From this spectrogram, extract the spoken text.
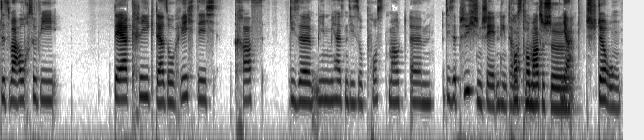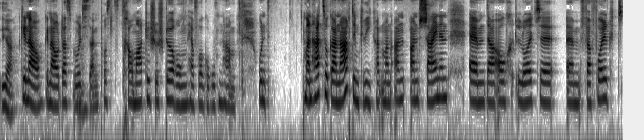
das war auch so wie der Krieg, der so richtig krass diese, wie, wie heißen die so, Postmaut, ähm, diese psychischen Schäden hinterlassen. Posttraumatische. Ja, Störungen. Ja. Genau, genau, das wollte ja. ich sagen. Posttraumatische Störungen hervorgerufen haben. Und man hat sogar nach dem Krieg, hat man an, anscheinend ähm, da auch Leute ähm, verfolgt,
